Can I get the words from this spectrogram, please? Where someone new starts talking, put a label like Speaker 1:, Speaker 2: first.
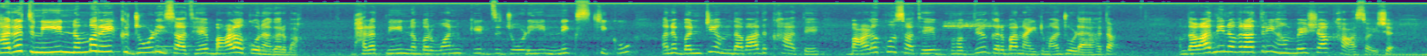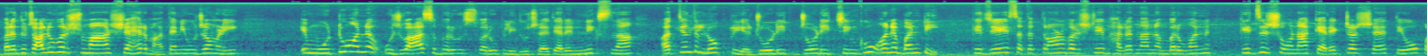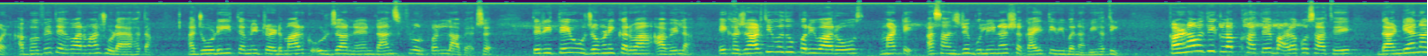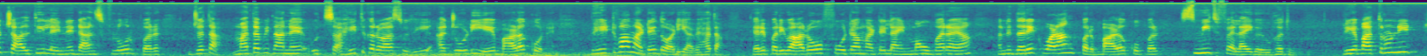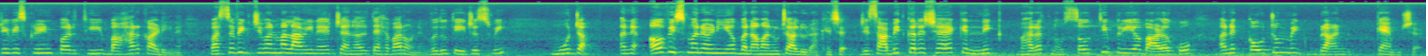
Speaker 1: ભારતની નંબર એક જોડી સાથે બાળકોના ગરબા. ભારતની નંબર વન કિડ્સ જોડી નિક્સ ચીકુ અને બંટી અમદાવાદ ખાતે બાળકો સાથે ભવ્ય ગરબા નાઇટમાં જોડાયા હતા. અમદાવાદની નવરાત્રિ હંમેશા ખાસ હોય છે, પરંતુ ચાલુ વર્ષમાં શહેરમાં તેની ઉજવણી એ મોટું અને ઉજ્વાસભર્યું સ્વરૂપ લીધું છે, ત્યારે નિક્સના અત્યંત લોકપ્રિય જોડી જોડી ચિંકુ અને બંટી કે જે સતત ત્રણ વર્ષથી ભારતના નંબર વન કિડ્સ શોના કેરેક્ટર છે, તેઓ પણ આ ભવ્ય તહેવારમાં જોડાયા હતા. આ જોડી તેમની ટ્રેડમાર્ક ઉર્જાને ડાન્સ ફ્લોર પર લાવ્યા છે. તે રીતે ઉજવણી કરવા આવેલા એક હજારથી વધુ પરિવારો માટે આ સાંજને ભૂલી ન શકાય તેવી બનાવી હતી. કર્ણાવતી ક્લબ ખાતે બાળકો સાથે દાંડિયાના ચાલથી લઈને ડાન્સ ફ્લોર પર જતા માતા પિતાને ઉત્સાહિત કરવા સુધી આ જોડીએ બાળકોને ભેટવા માટે દોડી આવ્યા હતા. ત્યારે પરિવારો ફોટા માટે લાઇનમાં ઊભા રહ્યા અને દરેક વળાંક પર બાળકો પર સ્મિત ફેલાઈ ગયું હતું. પ્રિય પાત્રોની ટીવી સ્ક્રીન પરથી બહાર કાઢીને વાસ્તવિક જીવનમાં લાવીને ચેનલ તહેવારોને વધુ તેજસ્વી મોટા અને અવિસ્મરણીય બનાવવાનું ચાલુ રાખે છે, જે સાબિત કરે છે કે નિક ભારતનો સૌથી પ્રિય બાળકો અને કૌટુંબિક બ્રાન્ડ કેમ છે.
